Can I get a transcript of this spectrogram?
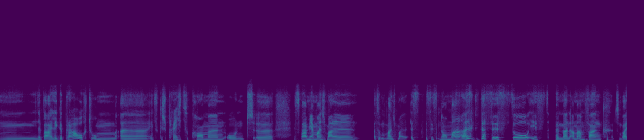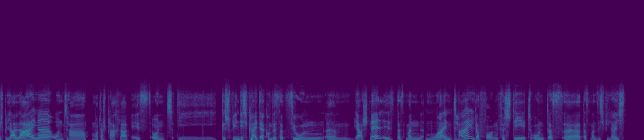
eine Weile gebraucht, um äh, ins Gespräch zu kommen. Und äh, es war mir manchmal also manchmal, es, es ist normal, dass es so ist, wenn man am Anfang zum Beispiel alleine unter Muttersprachlern ist und die Geschwindigkeit der Konversation ähm, ja schnell ist, dass man nur einen Teil davon versteht und dass, äh, dass man sich vielleicht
